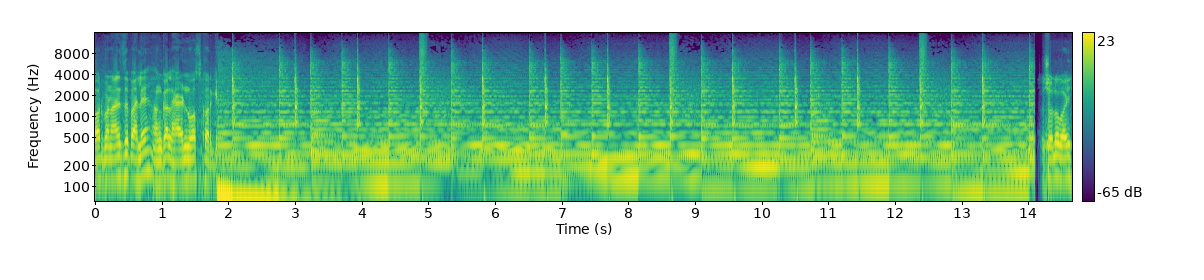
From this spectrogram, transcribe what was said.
और बनाने से पहले अंकल हैंड वॉश करके। तो चलो भाई,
